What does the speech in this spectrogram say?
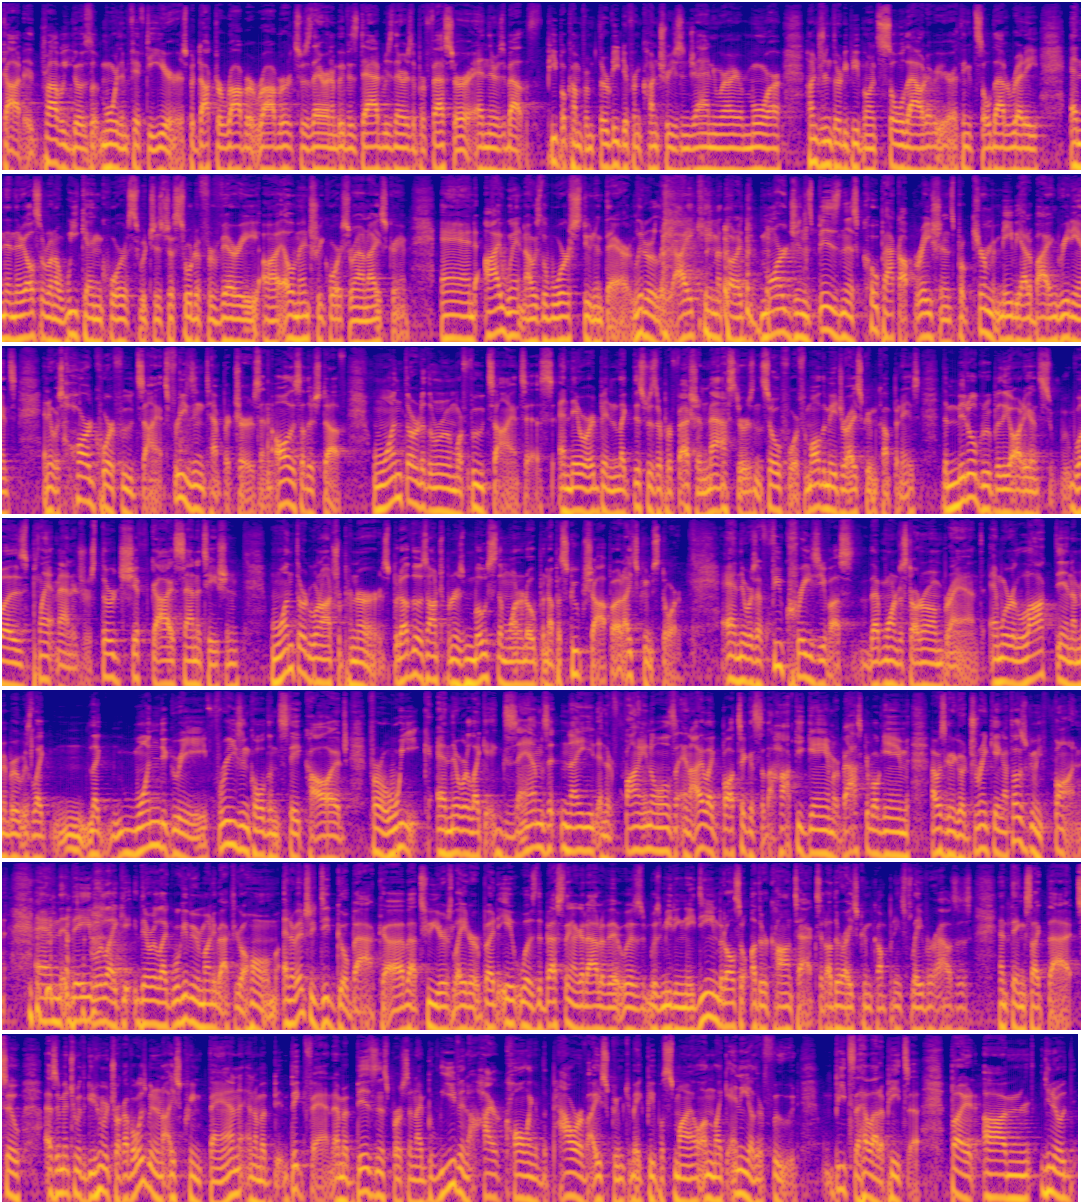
God, it probably goes more than 50 years, but Dr. Robert Roberts was there, and I believe his dad was there as a professor. And there's about people come from 30 different countries in January or more, 130 people, and it's sold out every year. I think it's sold out already. And then they also run a weekend course, which is just sort of for very uh, elementary course around ice cream. And I went, and I was the worst student there. Literally, I came and thought I'd do margins, business, co-pack operations, procurement, maybe how to buy ingredients, and it was hardcore food science, freezing temperatures and all this other stuff. One third of the room were food scientists, and they were had been like this was their profession, masters and so forth from all the major ice cream companies. The middle group of the audience was plant managers, third shift guys, sanitation. One third were entrepreneurs, but of those entrepreneurs, most of them wanted to open up a scoop shop, an ice cream store, and there was a few crazy of us that wanted to start our own brand, and we were locked in. I remember it was like like one degree, freezing cold in State College for a week, and there were like exams at night and their finals. And I like bought tickets to the hockey game or basketball game. I was going to go drinking. I thought was going to be fun. And they were like, they were like, we'll give you your money back to go home. And eventually did go back uh, about two years later. But it was the best thing I got out of it was, was meeting Nadine, but also other contacts at other ice cream companies, flavor houses and things like that. So as I mentioned with the Good Humor Truck, I've always been an ice cream fan and I'm a b- big fan. I'm a business person. I believe in a higher calling of the power of ice cream to make people smile unlike any other food. Beats the hell out of pizza. But, um, you know,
